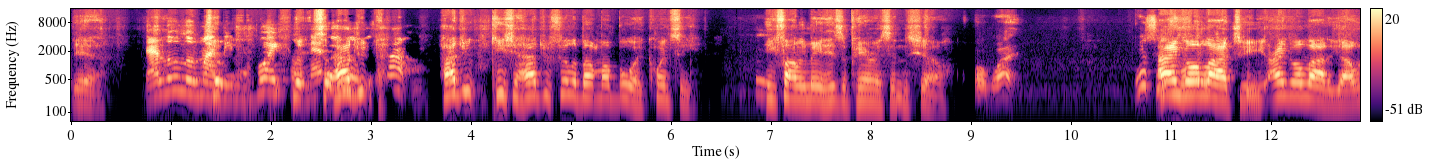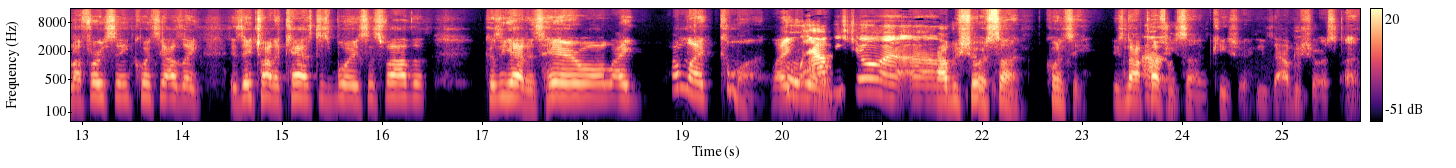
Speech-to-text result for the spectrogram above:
Yeah. That Lulu might So- be my boyfriend. look, that so how'd you- is something. How'd you, Keisha? How'd you feel about my boy Quincy? He finally made his appearance in the show. For what? What's I ain't gonna lie to you. I ain't gonna lie to y'all. When I first seen Quincy, I was like, "Is they trying to cast this boy as his father?" Because he had his hair all like. I'm like, come on, like Who, really, Al B. Sure. Um, Al B. Sure's son, Quincy. He's not Oh. Puffy's son, Keisha. He's Al B. Sure's son.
